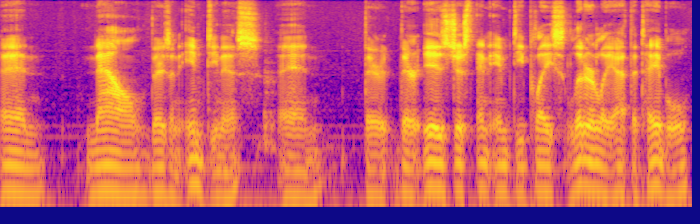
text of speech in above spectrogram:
and now there's an emptiness and there there is just an empty place literally at the table.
